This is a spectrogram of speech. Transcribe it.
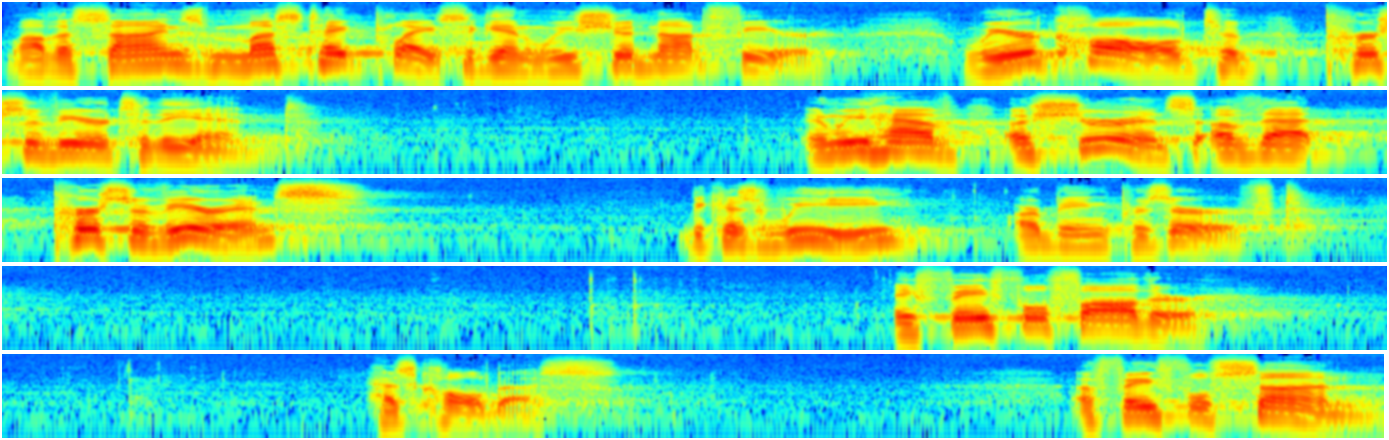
While the signs must take place, again, we should not fear. We're called to persevere to the end. And we have assurance of that perseverance because we are being preserved. A faithful father has called us. A faithful son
